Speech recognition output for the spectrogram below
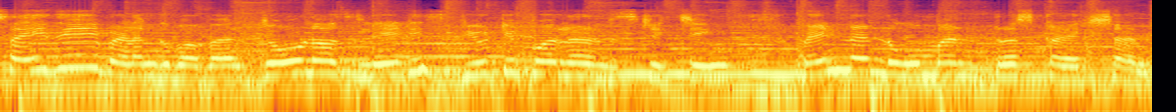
செய்தியை வழங்குபவர் Jonas ladies beauty parlour and stitching men and women dress collection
